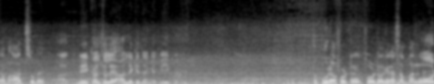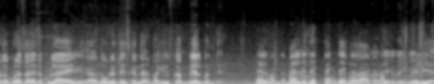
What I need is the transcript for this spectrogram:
कब? आज सुबह? आज नहीं कल चले आज लेके जाएँगे अभी एक बजे। तो पूरा फोर्ट फोर्ट वगैरह सब बंद है? और तो पूरा सर ऐसा खुला है लोग रहते हैं इसके अंदर बाकी उसका महल बंद है। महल बंद है। महल भी देखते देखने लायक है ना? देखने लगे महल ही है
